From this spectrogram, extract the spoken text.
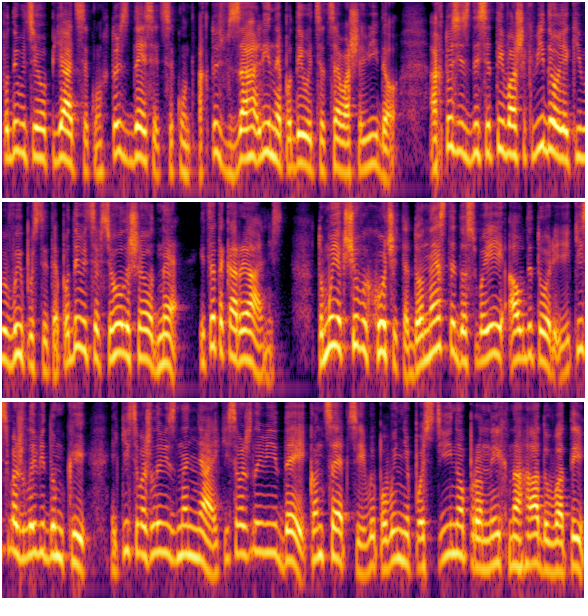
подивиться його 5 секунд, хтось 10 секунд, а хтось взагалі не подивиться це ваше відео. А хтось із 10 ваших відео, які ви випустите, подивиться всього лише одне. І це така реальність. Тому, якщо ви хочете донести до своєї аудиторії якісь важливі думки, якісь важливі знання, якісь важливі ідеї, концепції, ви повинні постійно про них нагадувати.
